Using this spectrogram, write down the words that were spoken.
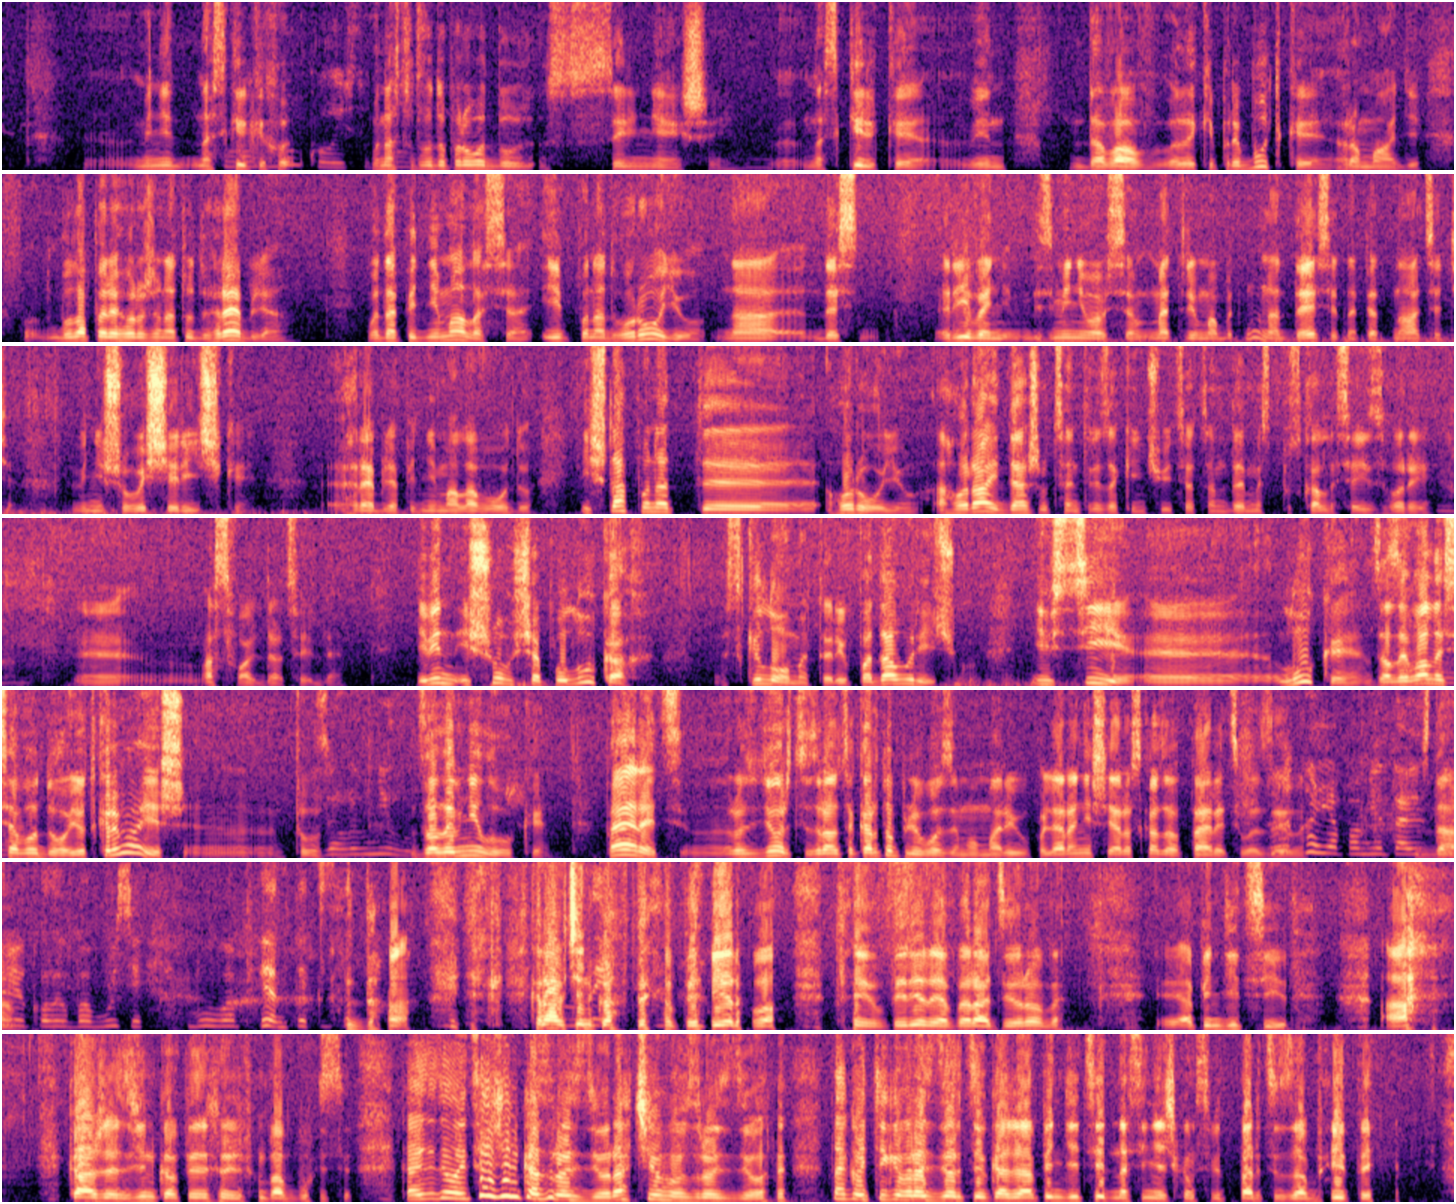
Мені наскільки хо- у нас тут водопровод був сильніший. Наскільки він давав великі прибутки громаді, була перегорожена тут гребля, вода піднімалася, і понад горою на десь рівень змінювався метрів, мабуть, ну, на 10, на 15, він йшов вище річки. Гребля піднімала воду. І йшла понад е, горою. А гора йде аж у центрі закінчується, там, де ми спускалися із гори. Е, асфальт де це йде. І він йшов ще по луках з кілометр і впадав у річку. І всі е, луки заливалися водою. Відкриваєш е, тут заливні луки. Перець, е, роздьорці, зразу це картоплю возимо в Маріуполь. А раніше я розказував, перець возили. Я пам'ятаю Да. історію, коли у бабусі був апендекс. Да. Кравченко оперував, оперує операцію робить, апендицит. А каже, жінка бабусю. Каже, ой, ця жінка з роздюра, а чого з роздюра? Так от тільки в роздюрці каже, апендицит насіннячком світ перцю забитий.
